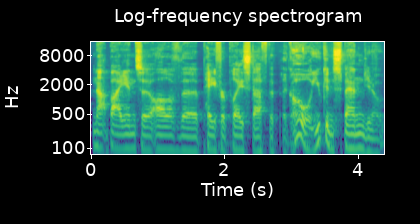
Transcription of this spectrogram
not buy into all of the pay for play stuff. That like, oh, you can spend you know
